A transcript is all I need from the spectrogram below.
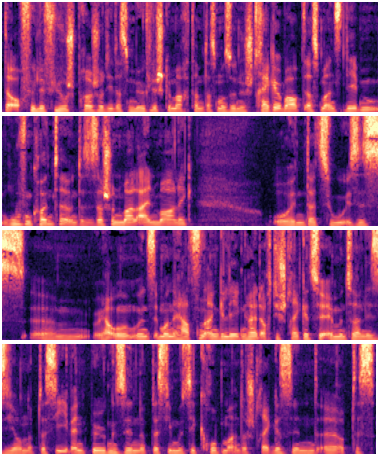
da auch viele Fürsprecher, die das möglich gemacht haben, dass man so eine Strecke überhaupt erstmal ins Leben rufen konnte. Und das ist ja schon mal einmalig. Und dazu ist es ähm, ja, uns immer eine Herzenangelegenheit, auch die Strecke zu emotionalisieren. Ob das die Eventbögen sind, ob das die Musikgruppen an der Strecke sind, äh, ob das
